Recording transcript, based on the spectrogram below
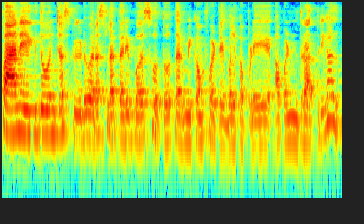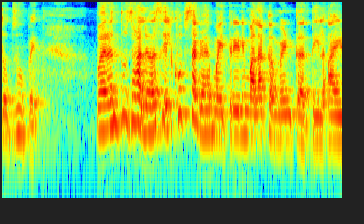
फॅन एक दोनच्या स्पीडवर असला तरी बस होतो तर मी कम्फर्टेबल कपडे आपण रात्री घालतो झोपेत. परंतु झालं असेल खूप सगळ्या मैत्रिणी मला कमेंट करतील आय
